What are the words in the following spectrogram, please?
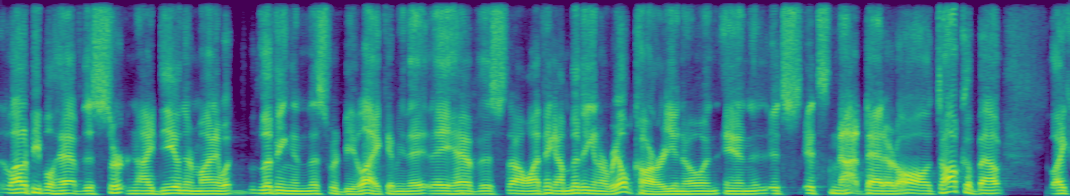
a lot of people have this certain idea in their mind of what living in this would be like. I mean, they, they have this, oh, I think I'm living in a rail car, you know, and, and it's, it's not that at all. Talk about like,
